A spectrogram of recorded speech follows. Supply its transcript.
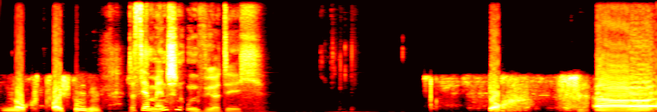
noch zwei Stunden. Das ist ja menschenunwürdig. Doch. Äh,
